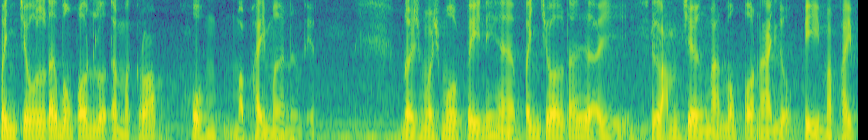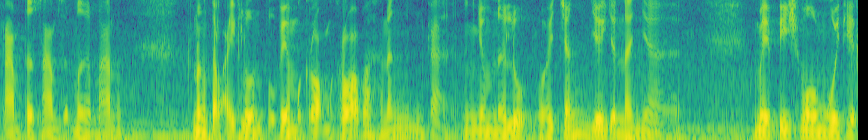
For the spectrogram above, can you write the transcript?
ពេញចូលទៅបងប្អូនលក់តែមួយគ្រាប់ហួស20ម៉ឺនហ្នឹងទៀត ដោយឈ្មោះឈ្មោះពីរនេះពេញចូលទៅហើយឡំជើងបានបងប្អូនអាចលក់ពី25ទៅ30ម៉ឺនបានក្នុងតម្លៃខ្លួនពួកវាមួយក្របមួយក្របហ្នឹងខ្ញុំនៅលក់ហើយអញ្ចឹងយើងចំណេញមេពីឈ្មោះមួយទៀត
